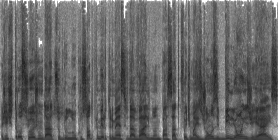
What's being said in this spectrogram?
A gente trouxe hoje um dado sobre o lucro só do primeiro trimestre da Vale no ano passado, que foi de mais de 11 bilhões de reais.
